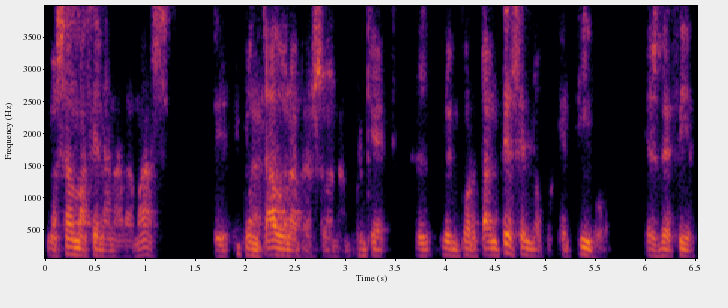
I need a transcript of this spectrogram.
no se almacena nada más. He contado una persona, porque lo importante es el objetivo. Es decir,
